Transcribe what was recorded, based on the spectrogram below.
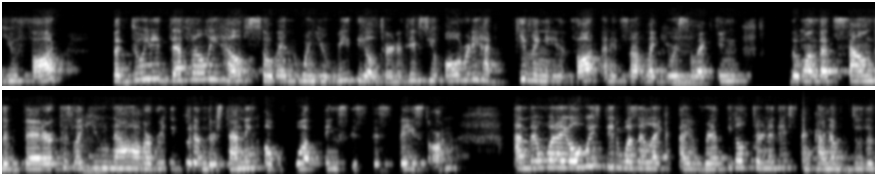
you thought, but doing it definitely helps so then when you read the alternatives you already had given it a thought and it's not like you're mm. selecting the one that sounded better because like mm. you now have a really good understanding of what things is this based on and then what i always did was i like i read the alternatives and kind of do the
